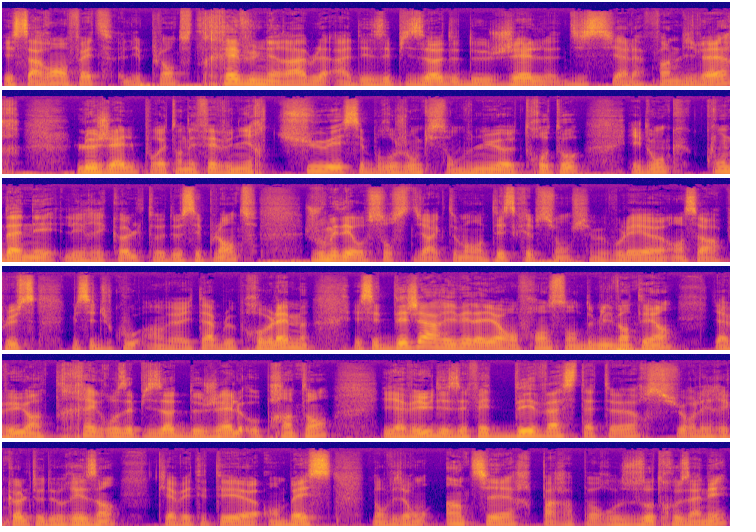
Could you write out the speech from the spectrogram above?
et ça rend en fait les plantes très vulnérables à des épisodes de gel d'ici à la fin de l'hiver. Le gel pourrait en effet venir tuer ces bourgeons qui sont venus euh, trop tôt et donc condamner les récoltes de ces plantes. Je vous mets des ressources directement en description si vous voulez euh, en savoir plus, mais c'est du coup un véritable problème et c'est déjà arrivé d'ailleurs en France en 2021. Il y avait eu un très gros épisode de gel au printemps. il y avait eu des effets dévastateurs sur les récoltes de raisins qui avait été euh, en baisse d'environ un tiers par rapport aux autres années.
